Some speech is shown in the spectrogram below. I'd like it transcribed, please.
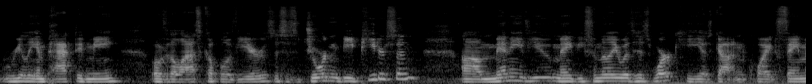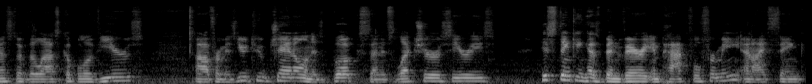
really impacted me over the last couple of years. This is Jordan B. Peterson. Um, many of you may be familiar with his work. He has gotten quite famous over the last couple of years uh, from his YouTube channel and his books and his lecture series his thinking has been very impactful for me, and I think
